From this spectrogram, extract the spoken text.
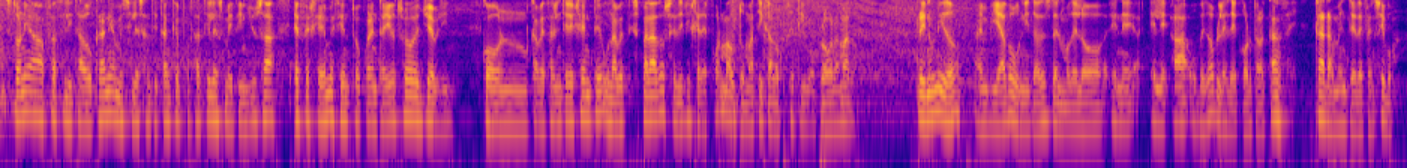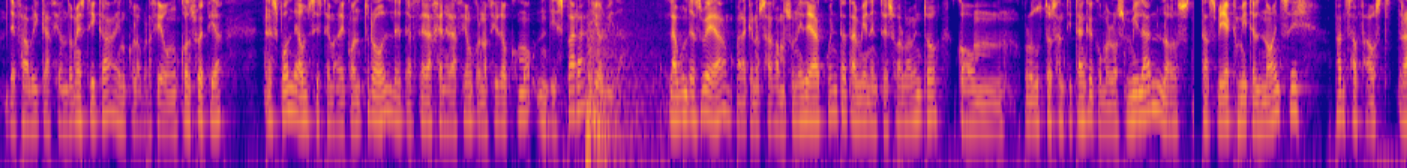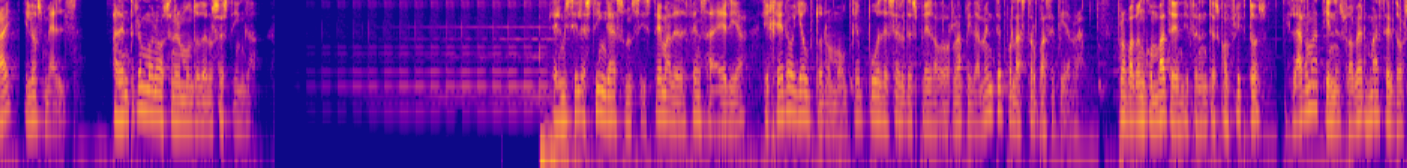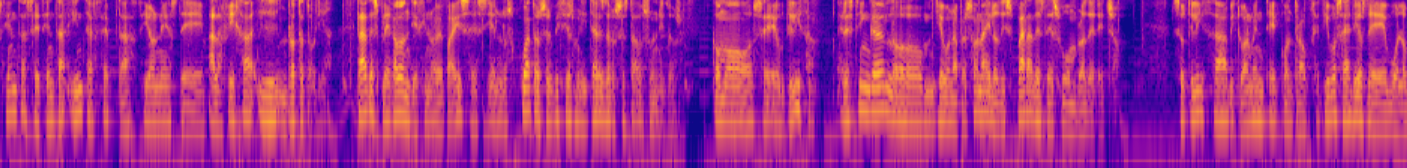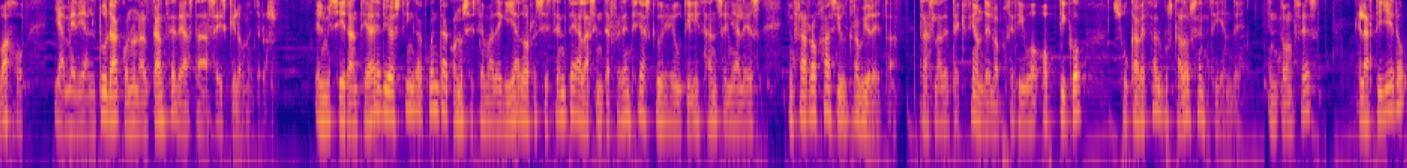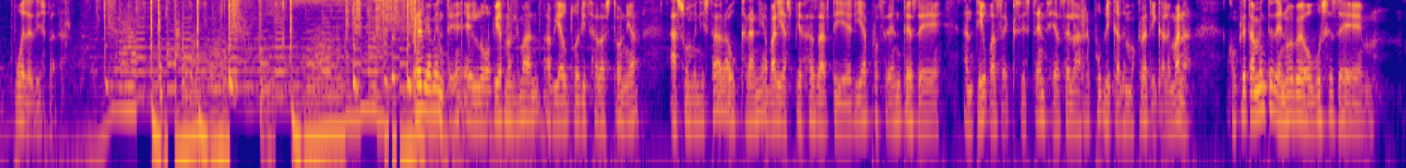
Estonia ha facilitado a Ucrania misiles antitanque portátiles made in USA FGM-148 Javelin. Con cabezal inteligente, una vez disparado, se dirige de forma automática al objetivo programado. Reino Unido ha enviado unidades del modelo NLAW de corto alcance, claramente defensivo, de fabricación doméstica en colaboración con Suecia, responde a un sistema de control de tercera generación conocido como dispara y olvida. La Bundeswehr, para que nos hagamos una idea, cuenta también entre su armamento con productos antitanque como los Milan, los Das Werk Mittel 90, Panzerfaust 3 y los Mels. Adentrémonos en el mundo de los Stinger. El misil Stinger es un sistema de defensa aérea ligero y autónomo que puede ser desplegado rápidamente por las tropas de tierra. Probado en combate en diferentes conflictos, el arma tiene en su haber más de 270 interceptaciones de ala fija y rotatoria. Está desplegado en 19 países y en los cuatro servicios militares de los Estados Unidos. ¿Cómo se utiliza? El Stinger lo lleva una persona y lo dispara desde su hombro derecho se utiliza habitualmente contra objetivos aéreos de vuelo bajo y a media altura con un alcance de hasta 6 kilómetros. El misil antiaéreo Stinger cuenta con un sistema de guiado resistente a las interferencias que utilizan señales infrarrojas y ultravioleta. Tras la detección del objetivo óptico, su cabeza al buscador se enciende. Entonces, el artillero puede disparar. Previamente, el gobierno alemán había autorizado a Estonia a suministrar a Ucrania varias piezas de artillería procedentes de antiguas existencias de la República Democrática Alemana, concretamente de nueve obuses de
